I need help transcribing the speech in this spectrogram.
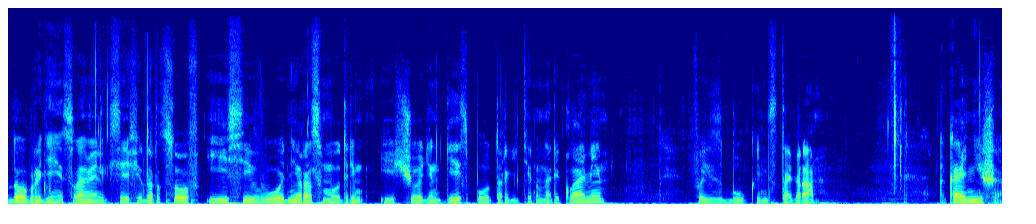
Добрый день, с вами Алексей Федорцов и сегодня рассмотрим еще один кейс по таргетированной рекламе Facebook, Instagram. Какая ниша?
